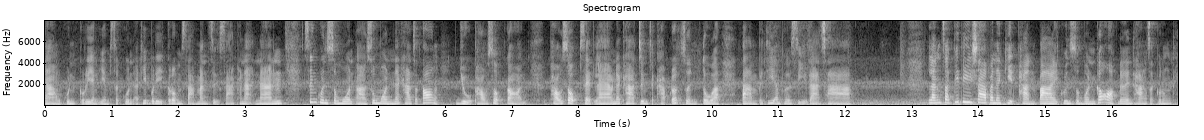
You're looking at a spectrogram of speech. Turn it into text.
ยาของคุณเกรียงเอี่ยมสกุล อธิบดีกรมสามัญศึกษาขณะนั้น ซึ่งคุณสมวนสุมนนะคะจะต้องอยู่เผาศพก่อน เผาศพเสร็จแล้วนะคะ จึงจะขับรถส่วนตัวตามไปที่อำเภอศรีราชา หลังจากพิธีชาปนกิจผ่านไป คุณสมบลก็ออกเดินทางจากกรุงเท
